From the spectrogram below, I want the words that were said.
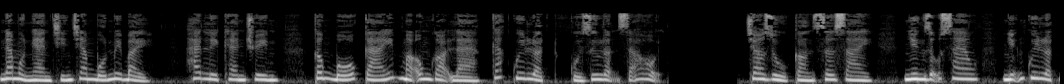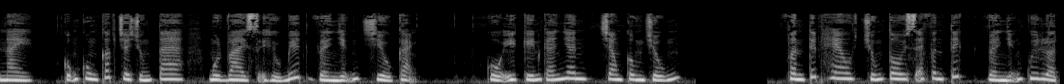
Năm 1947, Hadley Cantrin công bố cái mà ông gọi là các quy luật của dư luận xã hội. Cho dù còn sơ sài, nhưng dẫu sao, những quy luật này cũng cung cấp cho chúng ta một vài sự hiểu biết về những chiều cạnh của ý kiến cá nhân trong công chúng. Phần tiếp theo, chúng tôi sẽ phân tích về những quy luật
